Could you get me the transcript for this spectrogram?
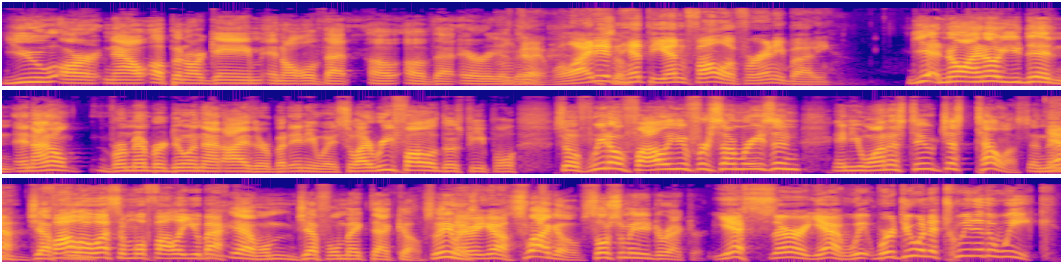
you are now up in our game and all of that of, of that area Okay. there. Well, I didn't So- hit the unfollow for anybody. Yeah, no, I know you didn't, and I don't remember doing that either. But anyway, so I refollowed those people. So if we don't follow you for some reason and you want us to, just tell us, and then Yeah. Jeff follow will, us and we'll follow you back. Yeah, well, Jeff will make that go. So anyway, There we go. Swago, social media director. Yes, sir. Yeah, we, we're doing a tweet of the week.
